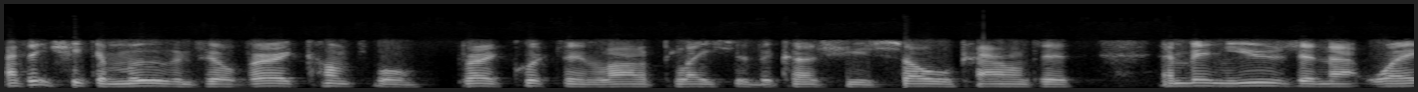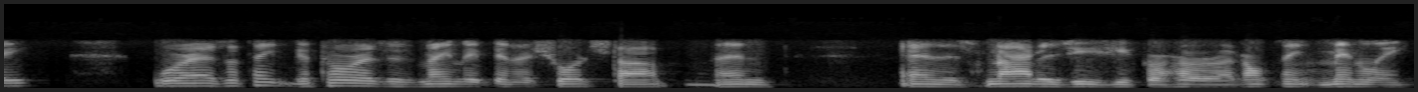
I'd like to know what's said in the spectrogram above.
I think she can move and feel very comfortable very quickly in a lot of places because she's so talented and been used in that way. Whereas I think Gortarez has mainly been a shortstop and and it's not as easy for her, I don't think mentally.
